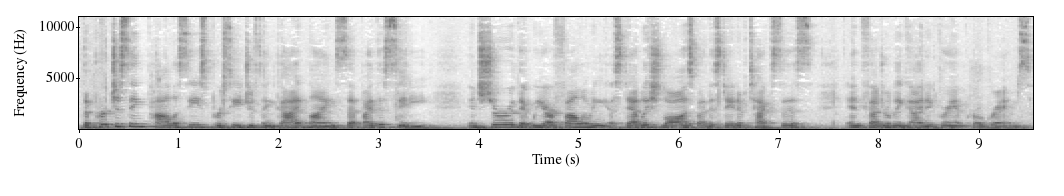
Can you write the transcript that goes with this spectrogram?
The purchasing policies, procedures, and guidelines set by the city ensure that we are following established laws by the state of Texas and federally guided grant programs.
